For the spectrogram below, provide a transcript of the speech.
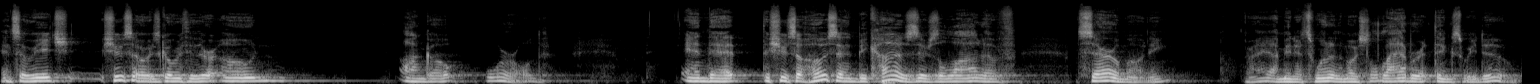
And so each Shuso is going through their own Ango world. And that the Shuso Hosen, because there's a lot of ceremony, right? I mean, it's one of the most elaborate things we do,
